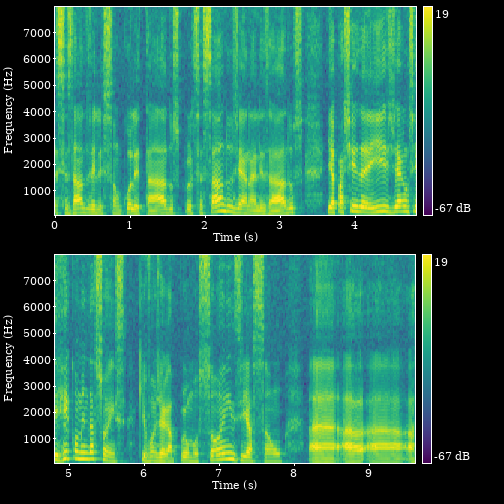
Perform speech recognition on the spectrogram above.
esses dados eles são coletados, processados e analisados, e a partir daí geram-se recomendações que vão gerar promoções de ação a, a, a,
